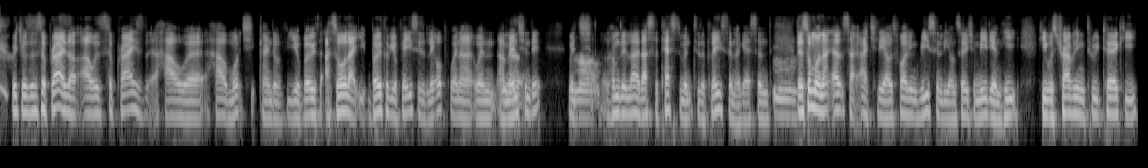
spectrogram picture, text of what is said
which was a surprise. I, I was surprised how uh, how much kind of you both. I saw that you, both of your faces lit up when I when I yeah. mentioned it, which no. Alhamdulillah, that's a testament to the place. Then I guess. And mm. there's someone else actually I was following recently on social media, and he he was traveling through Turkey,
